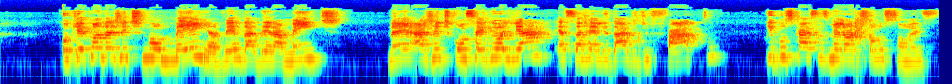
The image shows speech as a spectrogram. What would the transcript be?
Porque quando a gente nomeia verdadeiramente, né, a gente consegue olhar essa realidade de fato e buscar essas melhores soluções.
